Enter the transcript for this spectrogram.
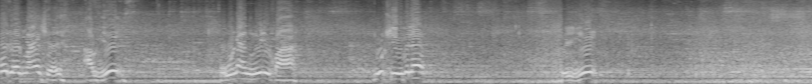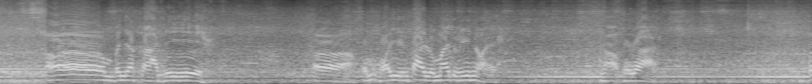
ให้เดินมาเฉยเอาอย่างนี้ปู่นั่งตรงนี้ดีกว่าหนูขี่ไปเลยคืออย่างนี้เออบรรยากาศดีเออผมขอยืนใต้ลมไม้ตรงนี้หน่อยนะเพราะว่า เอ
